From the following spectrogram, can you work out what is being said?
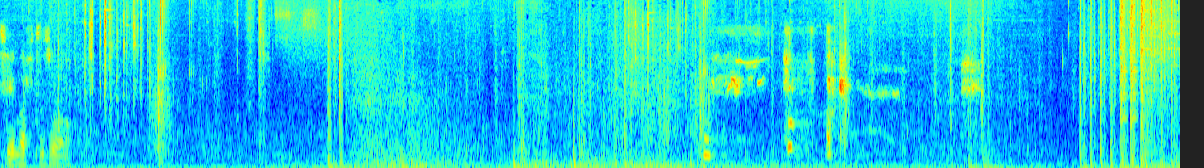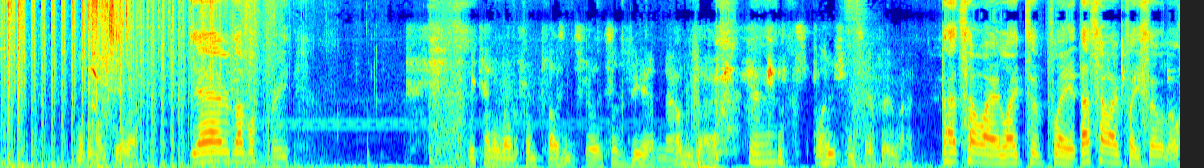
To your left as well. Another one to your left. Yeah, level three. We kind of went from Pleasantville to Vietnam there. Yeah. Explosions everywhere. That's how I like to play it. That's how I play solo.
